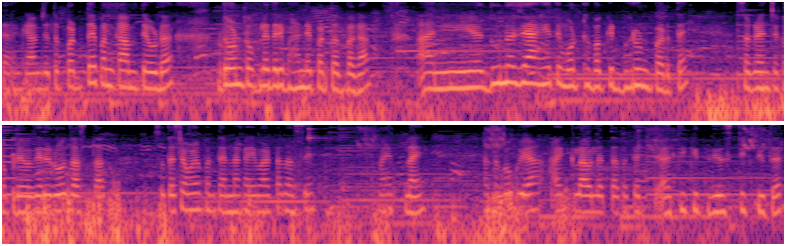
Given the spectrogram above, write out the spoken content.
कारण की आमच्या तर पडते पण काम तेवढं. दोन टोपले तरी भांडे पडतात बघा. आणि धुणं जे आहे ते मोठं बकेट भरून पडते सगळ्यांचे कपडे वगैरे रोज असतात. सो त्याच्यामुळे पण त्यांना काही वाटत असेल. माहीत नाही. आता बघूया. ऐक लावल्यात आता त्या ती किती दिवस टिकती तर.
